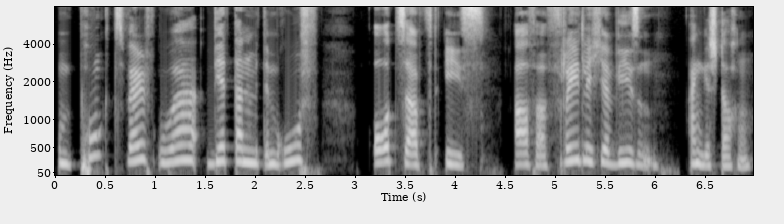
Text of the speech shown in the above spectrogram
Um Punkt 12 Uhr wird dann mit dem Ruf Ozapft is auf a friedliche Wiesen angestochen.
